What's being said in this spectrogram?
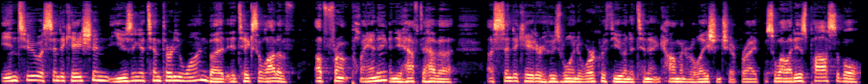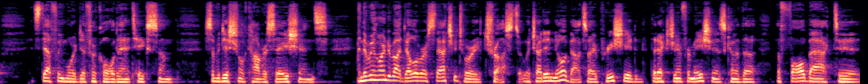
into a syndication using a 1031, but it takes a lot of upfront planning and you have to have a, a syndicator who's willing to work with you in a tenant in common relationship, right? So while it is possible, it's definitely more difficult and it takes some some additional conversations. And then we learned about Delaware statutory trust, which I didn't know about. So I appreciated that extra information as kind of the, the fallback to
